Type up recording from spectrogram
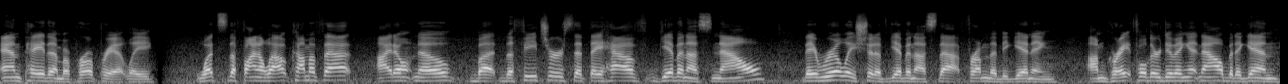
and pay them appropriately. What's the final outcome of that? I don't know, but the features that they have given us now, they really should have given us that from the beginning. I'm grateful they're doing it now, but again,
